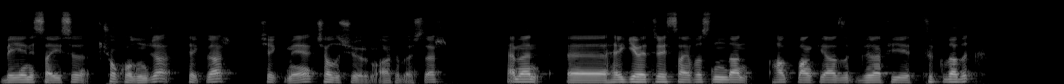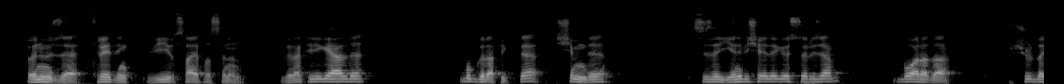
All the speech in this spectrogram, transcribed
beğeni sayısı çok olunca tekrar çekmeye çalışıyorum arkadaşlar. Hemen e, HGV Trade sayfasından Halkbank yazdık grafiği tıkladık. Önümüze Trading View sayfasının grafiği geldi. Bu grafikte şimdi size yeni bir şey de göstereceğim. Bu arada Şurada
